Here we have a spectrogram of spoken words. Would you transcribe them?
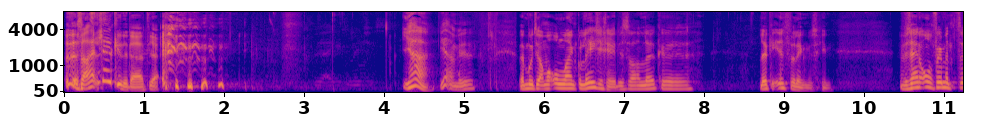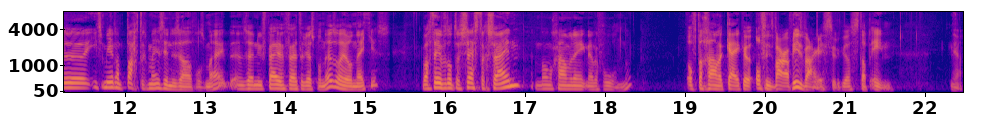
Dat is wel heel leuk inderdaad, ja. ja, ja. We, we moeten allemaal online college geven. Dat is wel een leuke, leuke invulling misschien. We zijn ongeveer met eh, iets meer dan 80 mensen in de zaal volgens mij. Er zijn nu 55 respondenten, wel heel netjes. Wacht even tot er 60 zijn en dan gaan we denk ik naar de volgende. Of dan gaan we kijken of dit waar of niet waar is natuurlijk. Dat is stap 1. Ja.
